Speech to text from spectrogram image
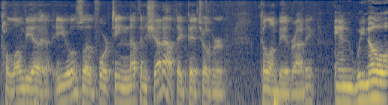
Columbia Eagles, a 14 nothing shutout they pitch over Columbia, Rodney. And we know,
